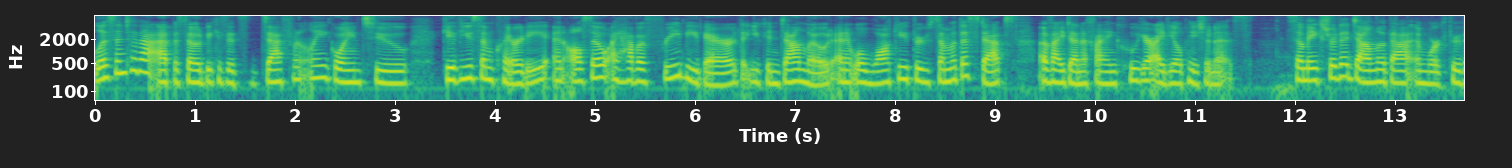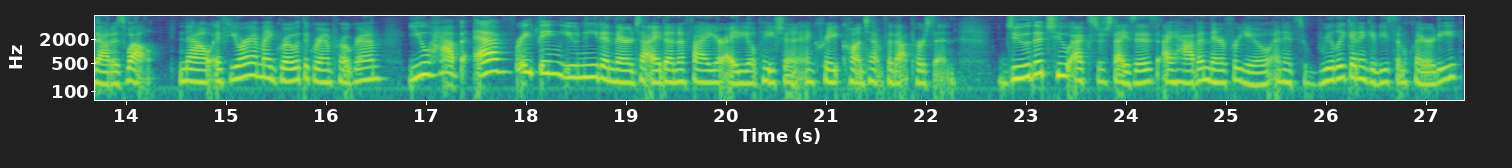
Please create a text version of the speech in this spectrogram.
Listen to that episode because it's definitely going to give you some clarity. And also, I have a freebie there that you can download, and it will walk you through some of the steps of identifying who your ideal patient is. So make sure to download that and work through that as well. Now, if you are in my Grow with the Gram program, you have everything you need in there to identify your ideal patient and create content for that person. Do the two exercises I have in there for you, and it's really going to give you some clarity.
